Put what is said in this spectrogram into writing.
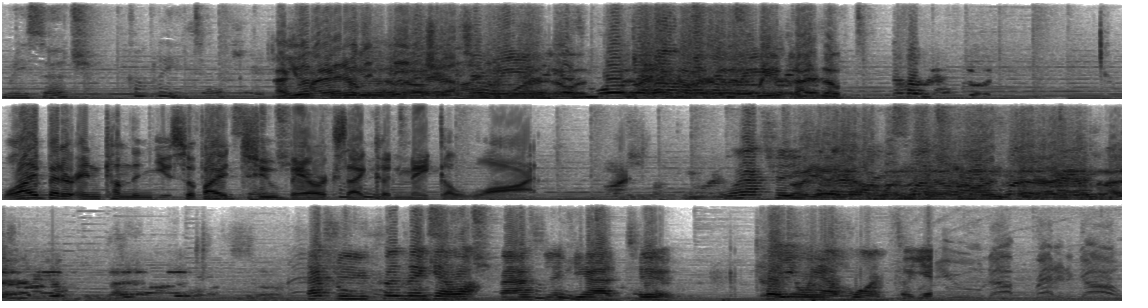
Research complete. Actually, You have better than me. I'm More My income is three times Complete. out. Well, I have better income than you, so if I had two Research barracks, I could make a lot. Well, actually, Oh you yeah, could make one, it one much better income faster. than I have. Actually, you could make it a lot faster if you had two. But you only have one, so yeah. Fueled up, ready to go.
